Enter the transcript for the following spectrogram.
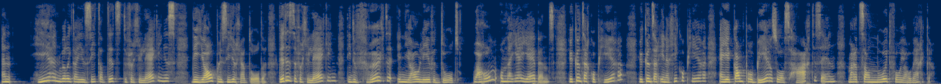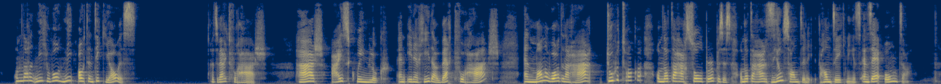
En Hierin wil ik dat je ziet dat dit de vergelijking is die jouw plezier gaat doden. Dit is de vergelijking die de vreugde in jouw leven doodt. Waarom? Omdat jij jij bent. Je kunt daar kopiëren, je kunt daar energie kopiëren en je kan proberen zoals haar te zijn, maar het zal nooit voor jou werken. Omdat het niet gewoon niet authentiek jou is. Het werkt voor haar. Haar Ice Queen look en energie dat werkt voor haar en mannen worden naar haar toegetrokken omdat dat haar soul purpose is, omdat dat haar zielshandtekening is. En zij oont dat.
